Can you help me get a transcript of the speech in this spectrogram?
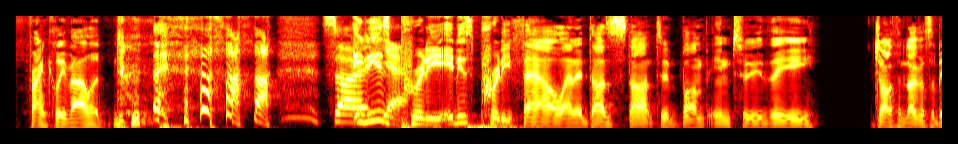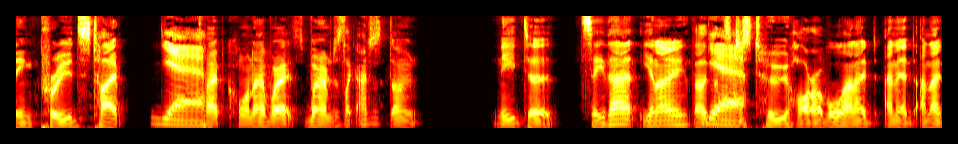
frankly valid. so it is yeah. pretty. It is pretty foul, and it does start to bump into the Jonathan Douglas of being prudes type yeah. type corner, where it's where I'm just like, I just don't need to see that. You know, like, Yeah. that's just too horrible, and I and I, and I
